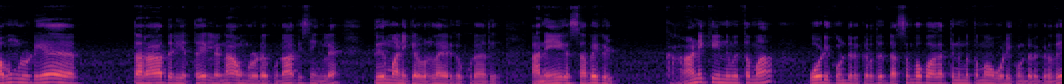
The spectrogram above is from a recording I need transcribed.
அவங்களுடைய தராதரியத்தை இல்லைன்னா அவங்களோட குணாதிசயங்களை தீர்மானிக்கிறவர்களாக இருக்கக்கூடாது. அநேக சபைகள் காணிக்கை நிமித்தமாக ஓடிக்கொண்டிருக்கிறது தசம்ப பாகத்து நிமித்தமாக ஓடிக்கொண்டிருக்கிறது.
